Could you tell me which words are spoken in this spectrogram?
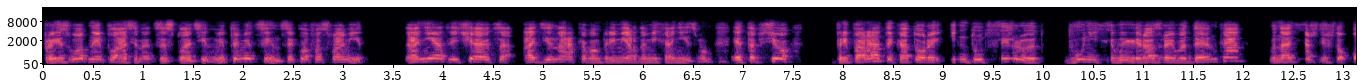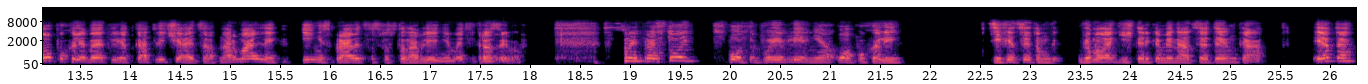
производные платины, цисплатин, метамицин, циклофосфамид, они отличаются одинаковым примерно механизмом. Это все препараты, которые индуцируют двунитевые разрывы ДНК в надежде, что опухолевая клетка отличается от нормальной и не справится с восстановлением этих разрывов. Самый простой способ выявления опухолей дефицитом гомологичной рекомбинации ДНК, это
